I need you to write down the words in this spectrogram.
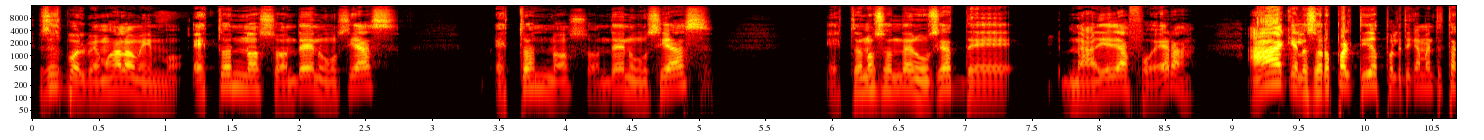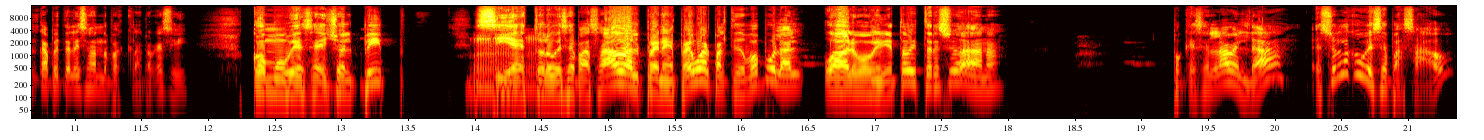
Entonces volvemos a lo mismo. Estos no son denuncias, estos no son denuncias, estos no son denuncias de nadie de afuera. Ah, que los otros partidos políticamente están capitalizando, pues claro que sí. Como hubiese hecho el PIB. si esto le hubiese pasado al PNP o al Partido Popular o al Movimiento Victoria Ciudadana. Porque esa es la verdad. Eso es lo que hubiese pasado.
